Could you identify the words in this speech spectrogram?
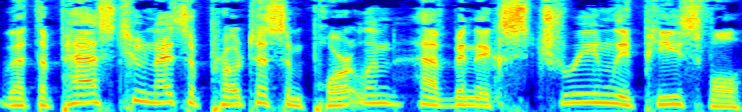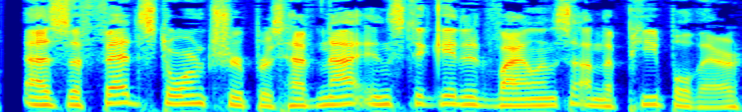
that the past two nights of protests in Portland have been extremely peaceful as the Fed stormtroopers have not instigated violence on the people there,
